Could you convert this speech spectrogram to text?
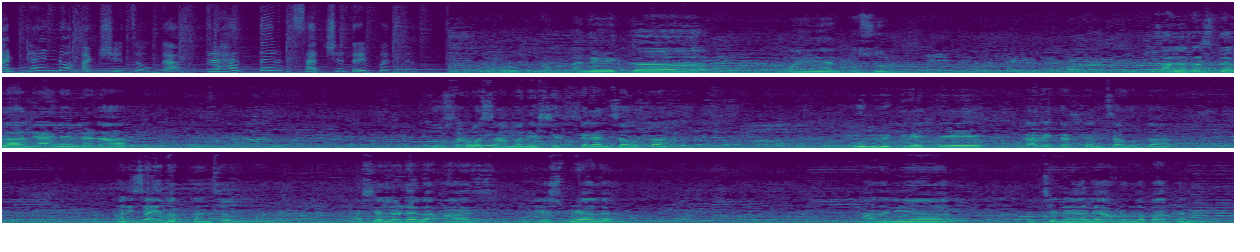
अठ्ठ्याण्णव आठशे चौदा त्र्याहत्तर सातशे त्रेपन्न. अनेक महिन्यांपासून चालत असलेला न्यायालयीन लढा जो सर्वसामान्य शेतकऱ्यांचा होता फूल विक्रेते कार्यकर्त्यांचा होता आणि साई भक्तांचा होता. अशा लढ्याला आज यश मिळालं. माननीय उच्च न्यायालय औरंगाबादने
